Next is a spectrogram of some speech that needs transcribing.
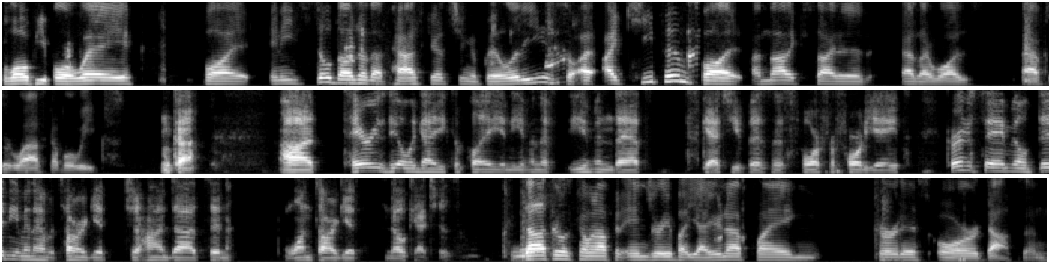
blow people away. But and he still does have that pass catching ability, so I, I keep him, but I'm not excited as I was after the last couple of weeks. Okay. Uh, Terry's the only guy you can play, and even if even that's sketchy business, four for forty-eight. Curtis Samuel didn't even have a target. Jahan Dotson, one target, no catches. Dotson was coming off an injury, but yeah, you're not playing Curtis or Dotson.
